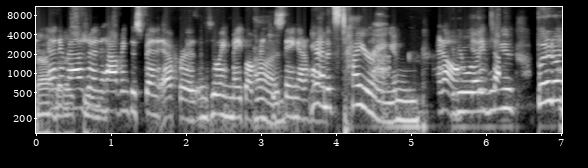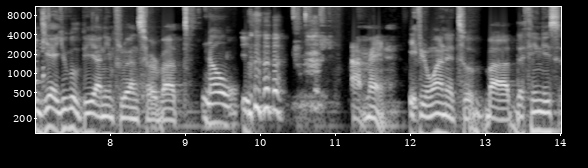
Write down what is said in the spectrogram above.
Nah, and imagine having to spend effort and doing makeup and God. just staying at home. Yeah, and it's tiring. And I know. people like, Getting will you put it on? yeah, you will be an influencer, but No. I mean, if you wanted to. But the thing is,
